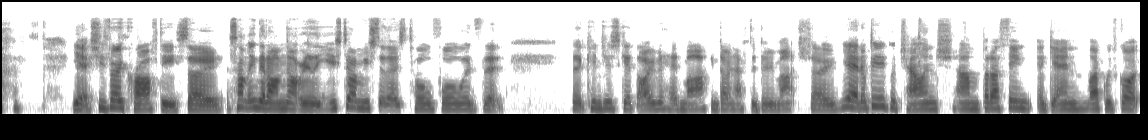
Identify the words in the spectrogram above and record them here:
yeah, she's very crafty. So something that I'm not really used to. I'm used to those tall forwards that that can just get the overhead mark and don't have to do much. So yeah, it'll be a good challenge. Um, but I think again, like we've got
